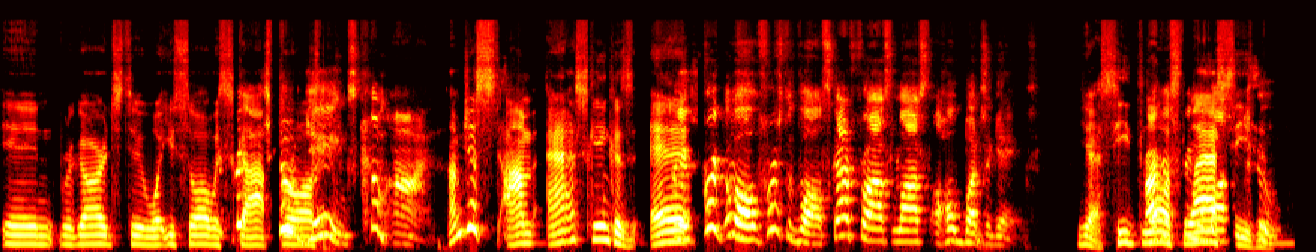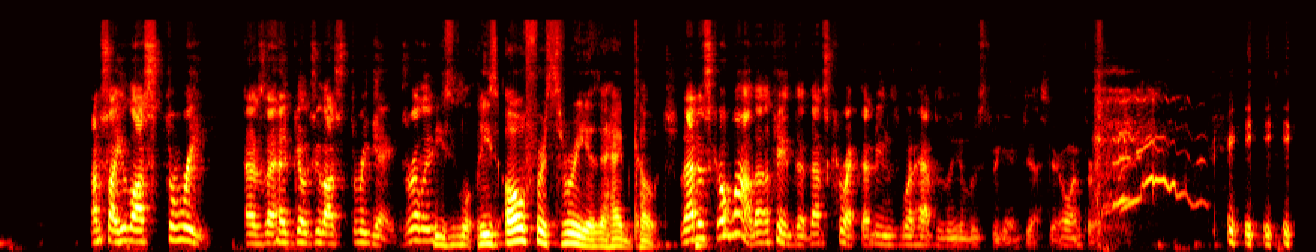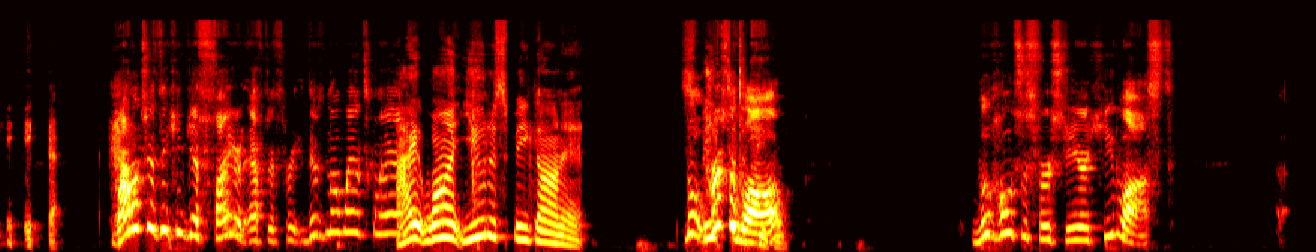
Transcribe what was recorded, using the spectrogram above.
in regards to what you saw with Scott Two Frost? games. Come on. I'm just I'm asking because Okay, Ed, first of all, first of all, Scott Frost lost a whole bunch of games. yes, he Marcus lost last lost season. two. I'm sorry, he lost three. as the head coach. He lost three games. Really? He's he's 0 for 3 as a head coach. that is oh wow. That, okay, that, that's correct. That means what happens when you lose three games. Yes, you're 0 3. Why don't you think he'd get fired after three? There's no way it's gonna happen. I want you to speak on it. No, Speak first of all, people. Lou Holtz's first year, he lost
